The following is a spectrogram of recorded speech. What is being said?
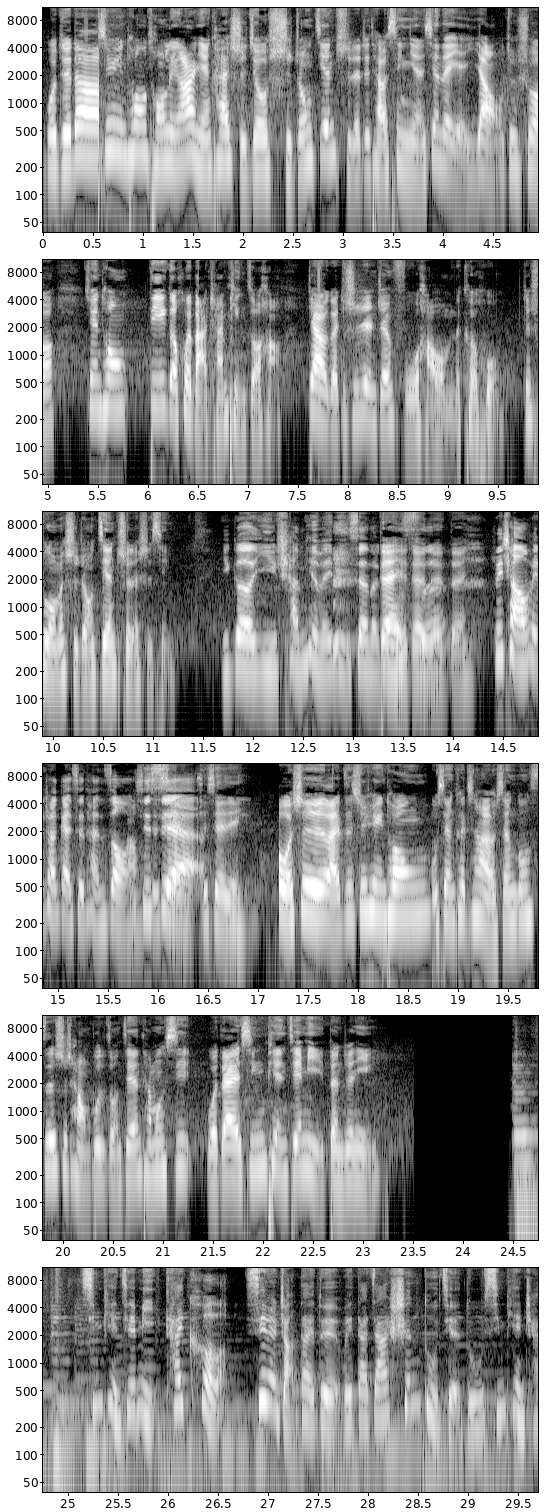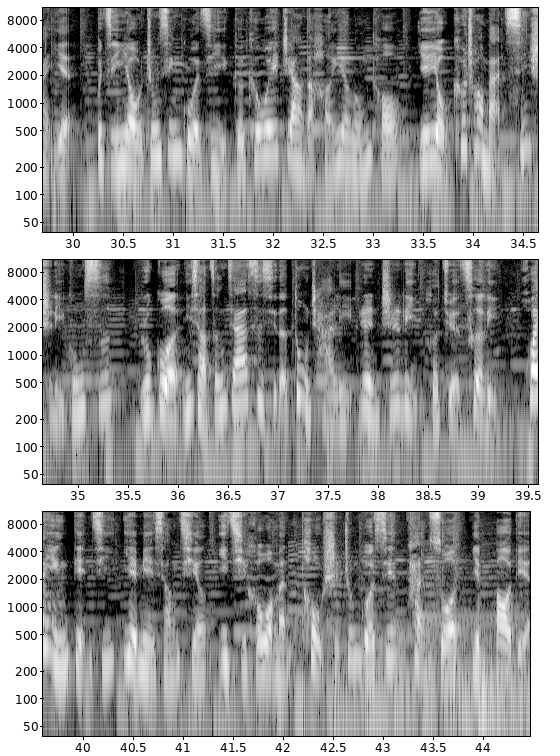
我觉得新运通从零二年开始就始终坚持的这条信念，现在也一样，就是说新运通第一个会把产品做好，第二个就是认真服务好我们的客户，这是我们始终坚持的事情。一个以产品为底线的公司，对对对对，非常非常感谢谭总，谢谢谢谢你。我是来自新运通无线科技创有限公司市场部的总监谭梦溪，我在芯片揭秘等着你。芯片揭秘开课了，谢院长带队为大家深度解读芯片产业。不仅有中芯国际、格科微这样的行业龙头，也有科创板新势力公司。如果你想增加自己的洞察力、认知力和决策力，欢迎点击页面详情，一起和我们透视中国芯，探索引爆点。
